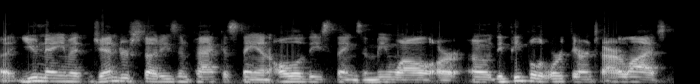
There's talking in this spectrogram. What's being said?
Uh, you name it, gender studies in Pakistan, all of these things. And meanwhile, our uh, the people that work their entire lives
